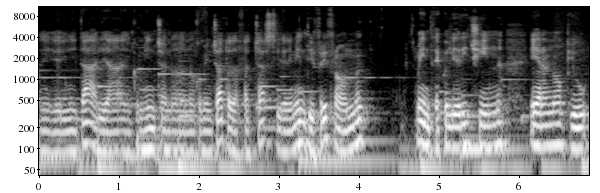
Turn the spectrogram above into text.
eh, in Italia hanno cominciato ad affacciarsi gli alimenti free from, mentre quelli rich in erano più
